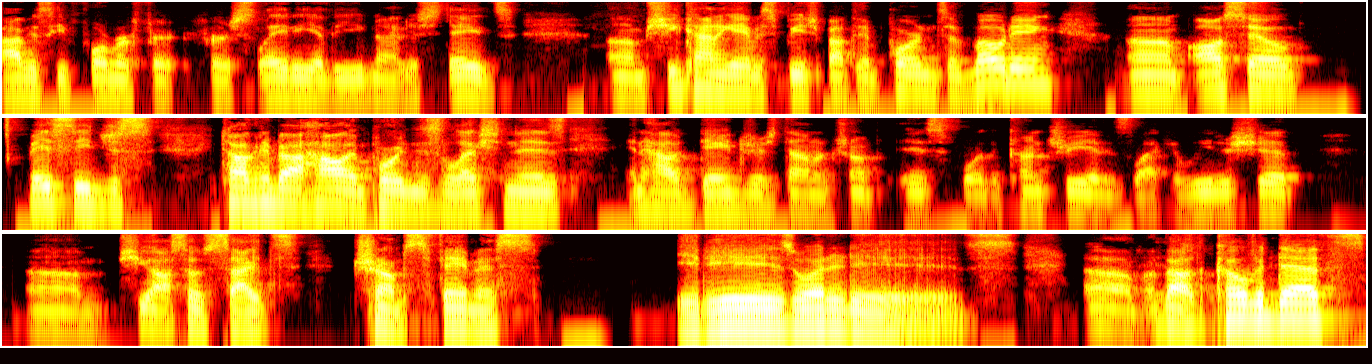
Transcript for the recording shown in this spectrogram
obviously former first lady of the United States, um, she kind of gave a speech about the importance of voting. Um, also, basically just talking about how important this election is and how dangerous Donald Trump is for the country and his lack of leadership. Um, she also cites Trump's famous "It is what it is" um, about COVID deaths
